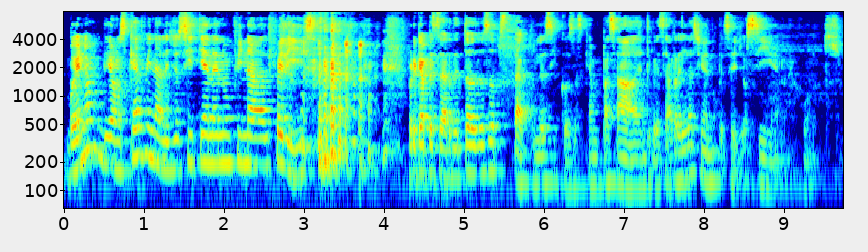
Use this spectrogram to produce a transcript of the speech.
bueno, digamos que al final ellos sí tienen un final feliz. Porque a pesar de todos los obstáculos y cosas que han pasado dentro de esa relación, pues ellos siguen juntos.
